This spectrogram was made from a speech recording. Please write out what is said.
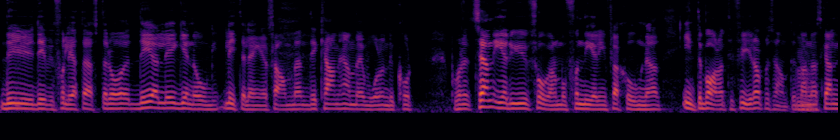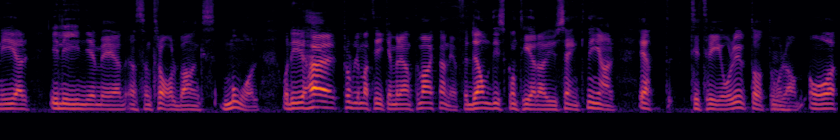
Det är ju det vi får leta efter och det ligger nog lite längre fram. Men det kan hända i vår under kort, Sen är det ju frågan om att få ner inflationen, inte bara till 4% utan mm. den ska ner i linje med en centralbanks mål. Och det är ju här problematiken med räntemarknaden är, för de diskonterar ju sänkningar ett till tre år utåt. Då, mm. Och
